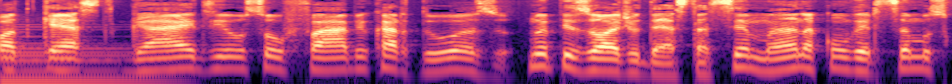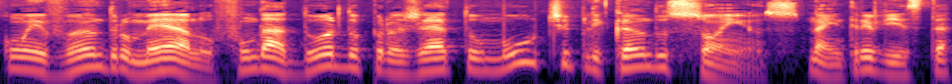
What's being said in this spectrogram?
Podcast Guide, eu sou Fábio Cardoso. No episódio desta semana, conversamos com Evandro Melo, fundador do projeto Multiplicando Sonhos. Na entrevista,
